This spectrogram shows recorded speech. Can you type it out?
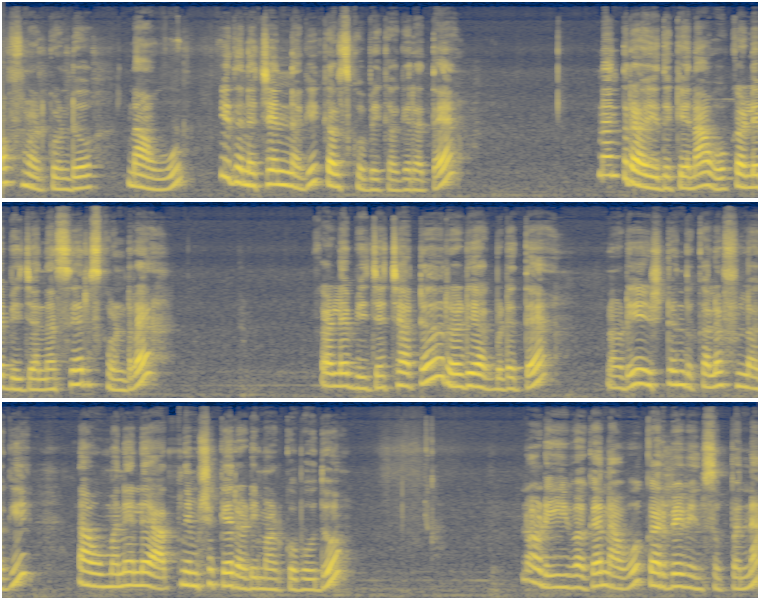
ಆಫ್ ಮಾಡಿಕೊಂಡು ನಾವು ಇದನ್ನು ಚೆನ್ನಾಗಿ ಕಲಿಸ್ಕೋಬೇಕಾಗಿರತ್ತೆ. ನಂತರ ಇದಕ್ಕೆ ನಾವು ಕಡಲೆ ಬೀಜನ ಸೇರಿಸ್ಕೊಂಡ್ರೆ ಕಡಲೆ ಬೀಜ ಚಾಟ್ ರೆಡಿ ಆಗಿಬಿಡುತ್ತೆ. ನೋಡಿ ಇಷ್ಟೊಂದು ಕಲರ್ಫುಲ್ಲಾಗಿ ನಾವು ಮನೆಯಲ್ಲೇ ಹತ್ತು ನಿಮಿಷಕ್ಕೆ ರೆಡಿ ಮಾಡ್ಕೋಬೋದು. ನೋಡಿ ಇವಾಗ ನಾವು ಕರಿಬೇವಿನ ಸೊಪ್ಪನ್ನು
